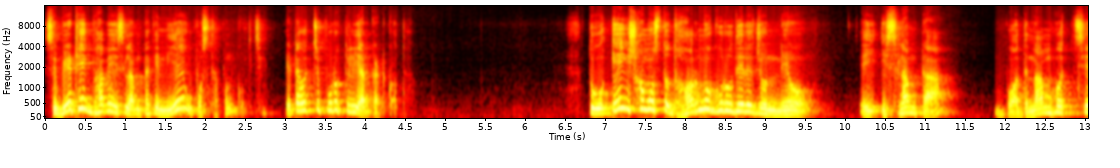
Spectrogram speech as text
সে বেঠিকভাবে ইসলামটাকে নিয়ে উপস্থাপন করছে। এটা হচ্ছে পুরো ক্লিয়ার কাট কথা। তো এই সমস্ত ধর্মগুরুদের জন্যেও এই ইসলামটা বদনাম হচ্ছে,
